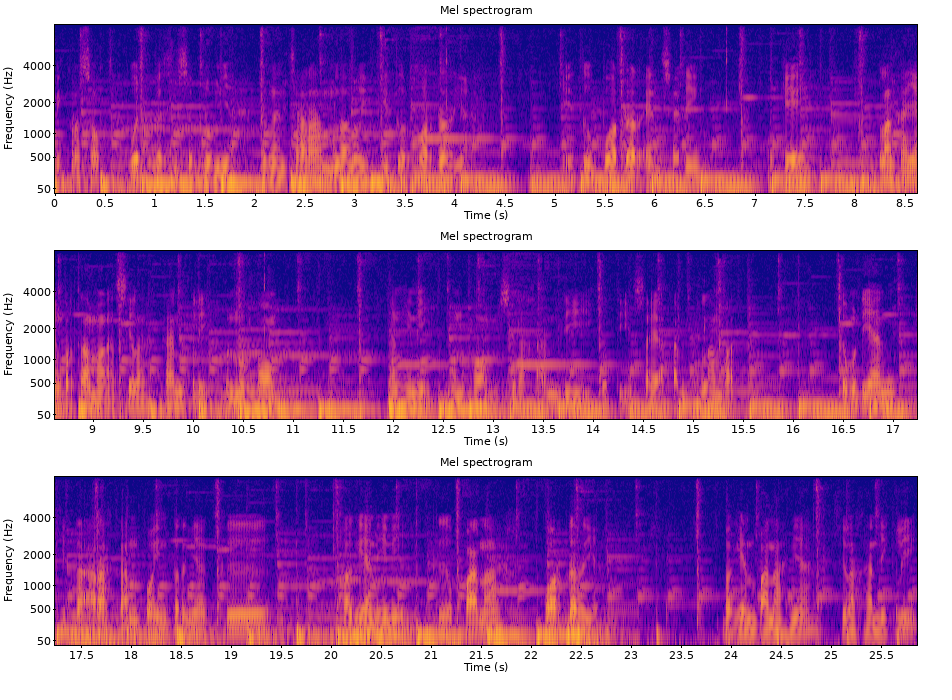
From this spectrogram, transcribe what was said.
Microsoft Word versi sebelumnya dengan cara melalui fitur border ya, yaitu border and shading. Oke, langkah yang pertama silahkan klik menu home. Yang ini menu home silahkan diikuti saya akan perlambat. Kemudian kita arahkan pointernya ke bagian ini ke panah border ya. Bagian panahnya silahkan diklik.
